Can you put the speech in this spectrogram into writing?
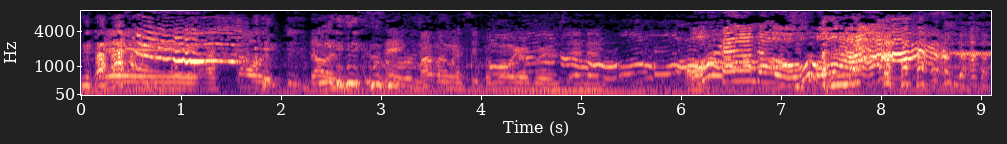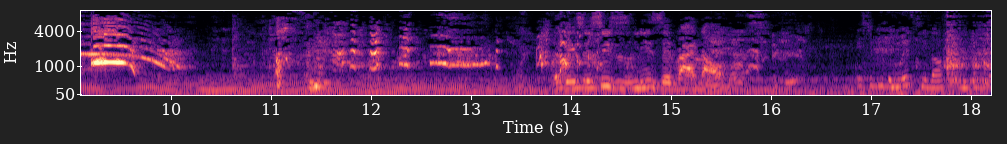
Hey, I saw it. That was sick. My man went Super Mario Bros. and then. Oh, oh. hell Okay, so Susan's losing right now. It should be the most you laugh in the video.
